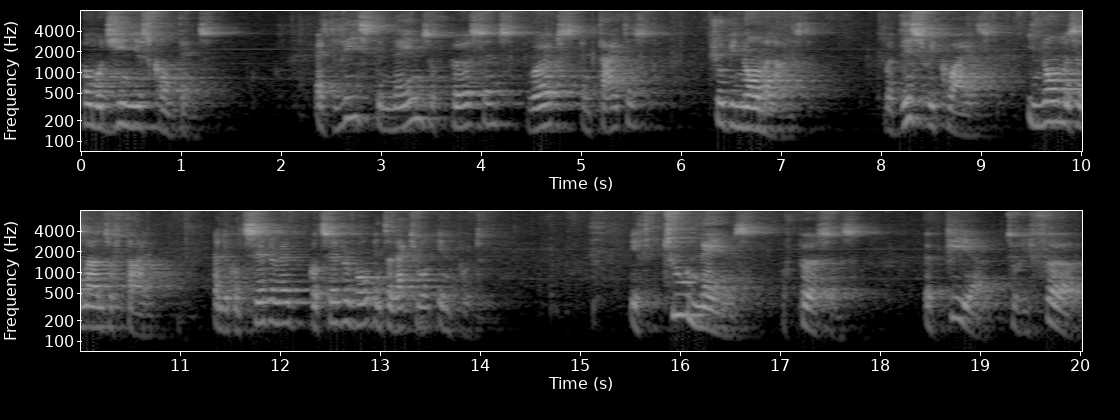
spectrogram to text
homogeneous contents. At least the names of persons, works and titles should be normalized. But this requires enormous amounts of time and a considerable intellectual input. If two names of persons appear to refer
